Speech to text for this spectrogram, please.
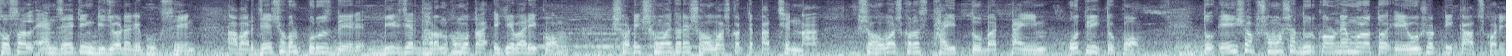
সোশ্যাল অ্যাংজাইটিং ডিজর্ডারে ভুগছেন, আবার যে সকল পুরুষদের বীর্যের ধারণ ক্ষমতা একেবারেই কম, সঠিক সময় ধরে সহবাস করতে পারছেন না, সহবাস করার স্থায়িত্ব বা টাইম অতিরিক্ত কম। তো এই সব সমস্যা দূরকরণে মূলত এই ঔষধটি কাজ করে।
